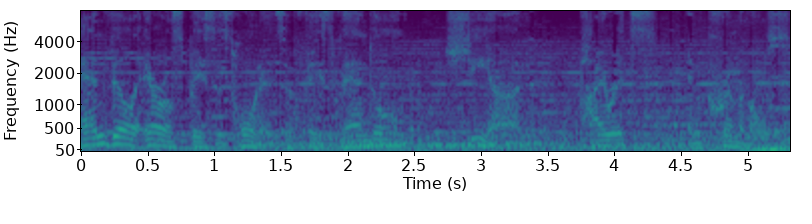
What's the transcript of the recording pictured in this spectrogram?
Anvil Aerospace's Hornets have faced Vanduul, Xi'an, pirates, and criminals.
